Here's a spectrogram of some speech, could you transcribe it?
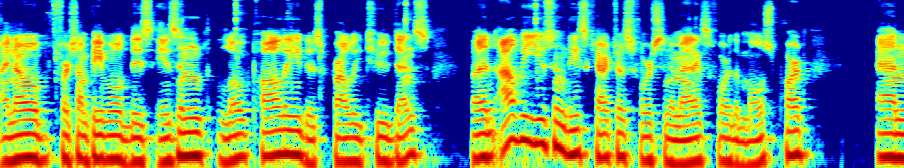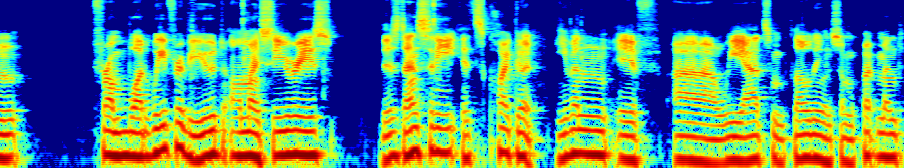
I know for some people this isn't low poly, this is probably too dense, but I'll be using these characters for cinematics for the most part. And from what we've reviewed on my series, this density, it's quite good. Even if uh, we add some clothing and some equipment,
